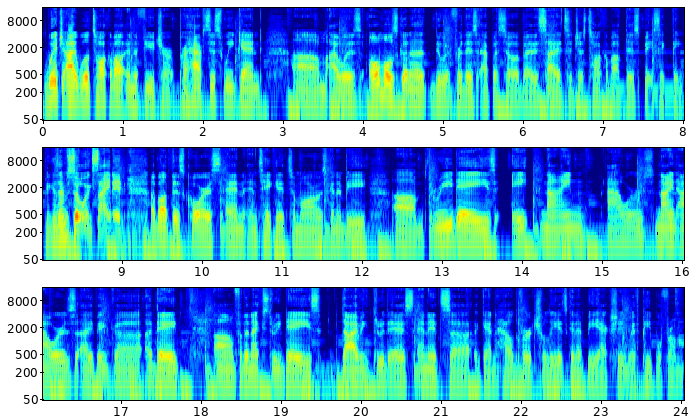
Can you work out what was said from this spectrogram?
which I will talk about in the future perhaps this weekend. Um, I was almost gonna do it for this episode, but I decided to just talk about this basic thing because I'm so excited about this course and and taking it tomorrow. is gonna be um, three days, eight nine hours, nine hours, I think, uh, a day um, for the next three days, diving through this. And it's, uh, again, held virtually. It's going to be actually with people from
